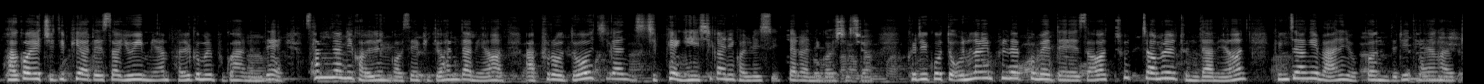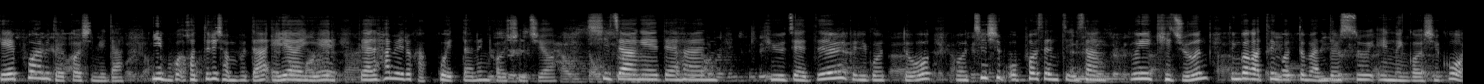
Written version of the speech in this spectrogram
과거의 GDPR에서 유의미한 벌금을 부과하는데 3년이 걸린 것에 비교한다면 앞으로도 시간 집행이 시간이 걸릴 수 있다는 것이죠. 그리고 또 온라인 플랫폼에 대해서 초점을 둔다면 굉장히 많은 요건들이 다양하게 포함이 될 것입니다. 이 것들이 전부 다 AI에 대한 함의를 갖고 있다는 것이죠. 시장에 대한 규제들 그리고 또 75% 이상의 기준 등과 같은 것도 만들 수 있는 것이고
